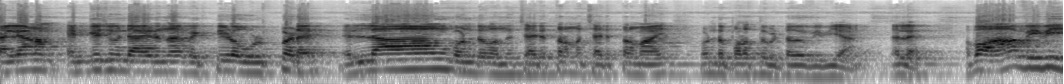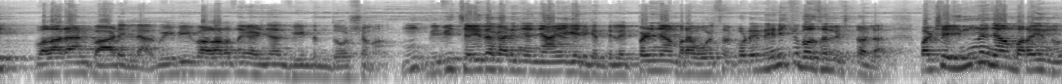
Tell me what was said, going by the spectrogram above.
കല്യാണം എൻഗേജ്മെന്റ് ആയിരുന്ന വ്യക്തിയുടെ ഉൾപ്പെടെ എല്ലാം കൊണ്ടുവന്ന് ചരിത്രം ചരിത്രമായി കൊണ്ട് പുറത്തു വിട്ടത് വിവിയാണ് അല്ലേ? അപ്പോൾ ആ വിവി വളരാൻ പാടില്ല. വിവി വളർന്നു കഴിഞ്ഞാൽ വീണ്ടും ദോഷമാണ്. വിവി ചെയ്ത കാര്യം ഞാൻ ന്യായീകരിക്കത്തില്ല. ഇപ്പോഴും ഞാൻ പറയാം വോയിസ് റെക്കോർഡ് എനിക്ക് പേഴ്സണൽ ഇഷ്ടമല്ല. പക്ഷെ ഇന്ന് ഞാൻ പറയുന്നു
